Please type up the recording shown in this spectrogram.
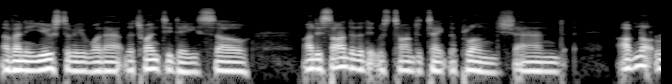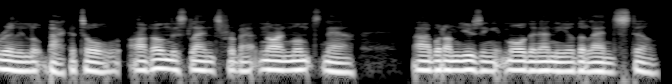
of any use to me without the 20D. So I decided that it was time to take the plunge and I've not really looked back at all. I've owned this lens for about nine months now, uh, but I'm using it more than any other lens still.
